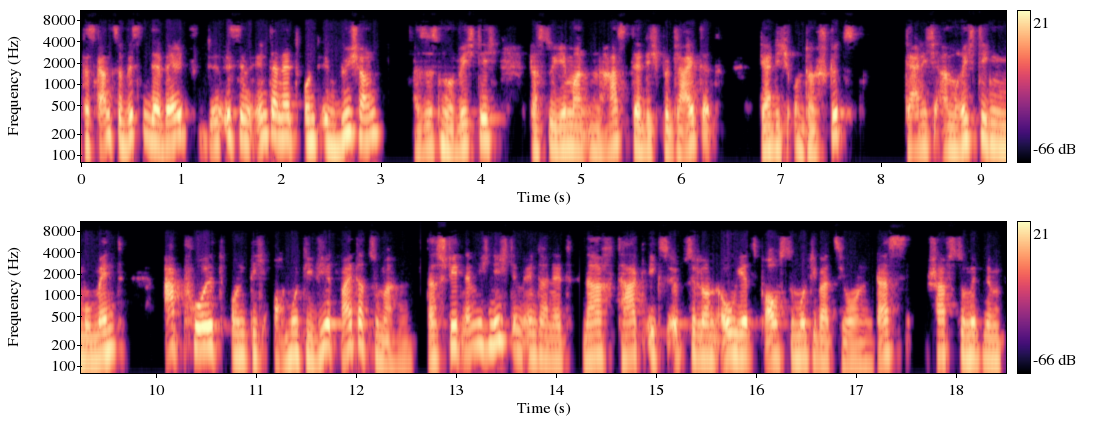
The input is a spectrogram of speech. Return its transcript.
das ganze Wissen der Welt ist im Internet und in Büchern. Es ist nur wichtig, dass du jemanden hast, der dich begleitet, der dich unterstützt, der dich am richtigen Moment abholt und dich auch motiviert weiterzumachen. Das steht nämlich nicht im Internet nach Tag XY, oh, jetzt brauchst du Motivation. Das schaffst du mit einem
